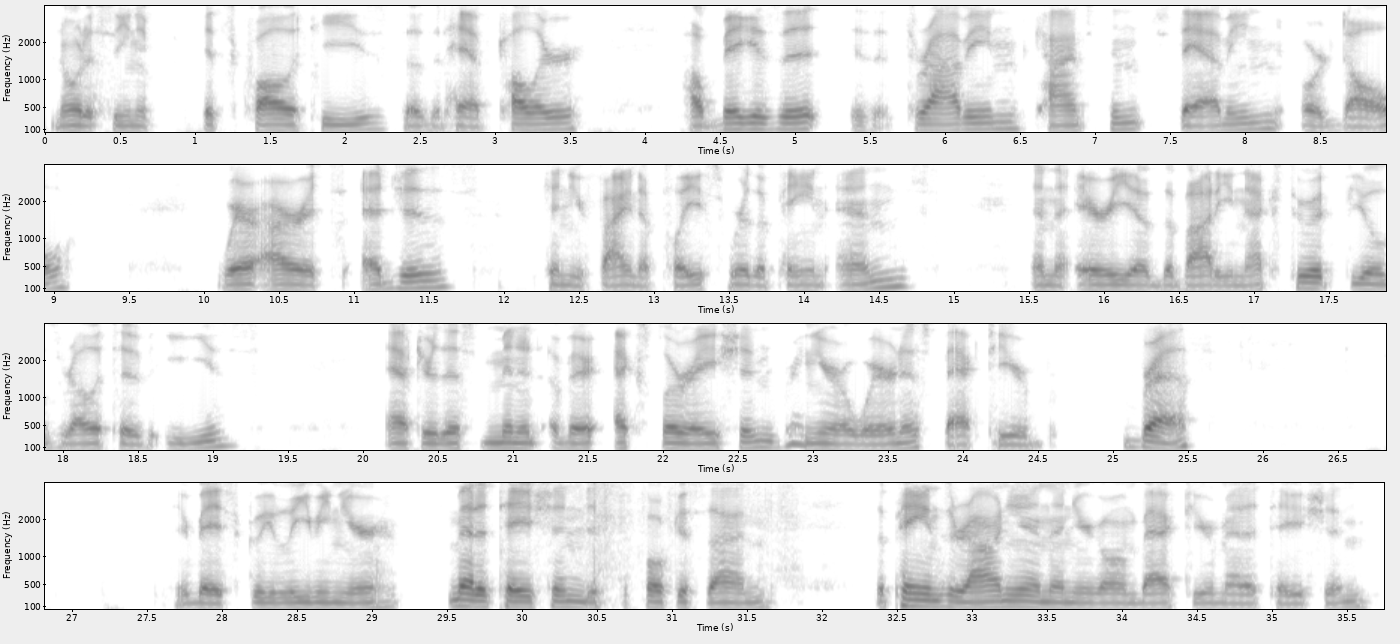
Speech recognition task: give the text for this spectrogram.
noticing its qualities. Does it have color? How big is it? Is it throbbing, constant, stabbing, or dull? Where are its edges? Can you find a place where the pain ends and the area of the body next to it feels relative ease? After this minute of exploration, bring your awareness back to your breath. So you're basically leaving your meditation just to focus on the pains around you, and then you're going back to your meditation.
